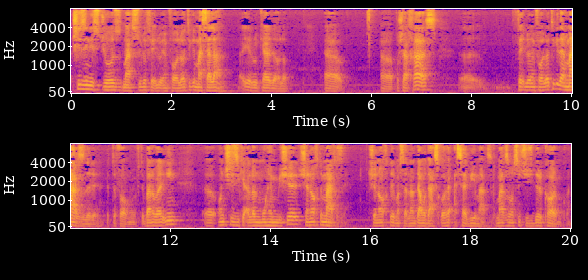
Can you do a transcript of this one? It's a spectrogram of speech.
چیزی نیست جز محصول فعل و انفعالاتی که مثلا یه روی کرده حالا مشخص فعل و انفعالاتی که در مغز داره اتفاق میفته بنابراین اون چیزی که الان مهم میشه شناخت مغزه. شناخت مثلا دم و دستگاه عصبی مغز. مغز ما چجوری داره کار می‌کنه؟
